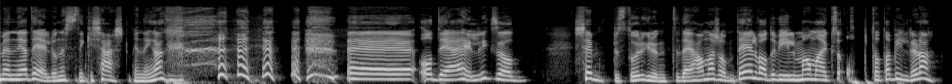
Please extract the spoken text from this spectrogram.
men jeg deler jo nesten ikke kjæresten min engang. eh, og det er heller ikke sånn kjempestor grunn til det. Han er sånn, del hva du vil, men han er jo ikke så opptatt av bilder, da.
